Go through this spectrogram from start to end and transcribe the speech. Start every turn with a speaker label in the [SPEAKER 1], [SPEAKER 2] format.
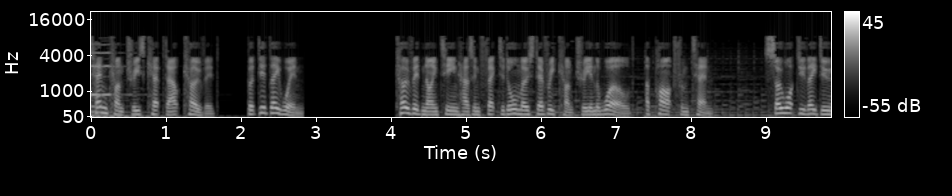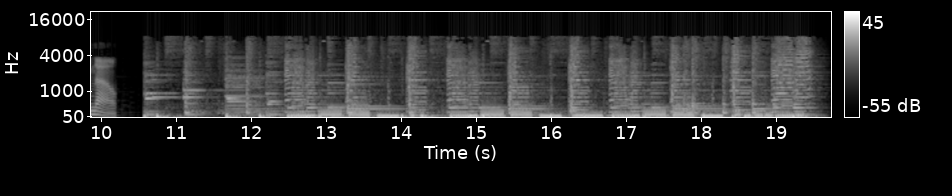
[SPEAKER 1] Ten countries kept out COVID. But did they win? COVID-19 has infected almost every country in the world, apart from 10. So what do they do now?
